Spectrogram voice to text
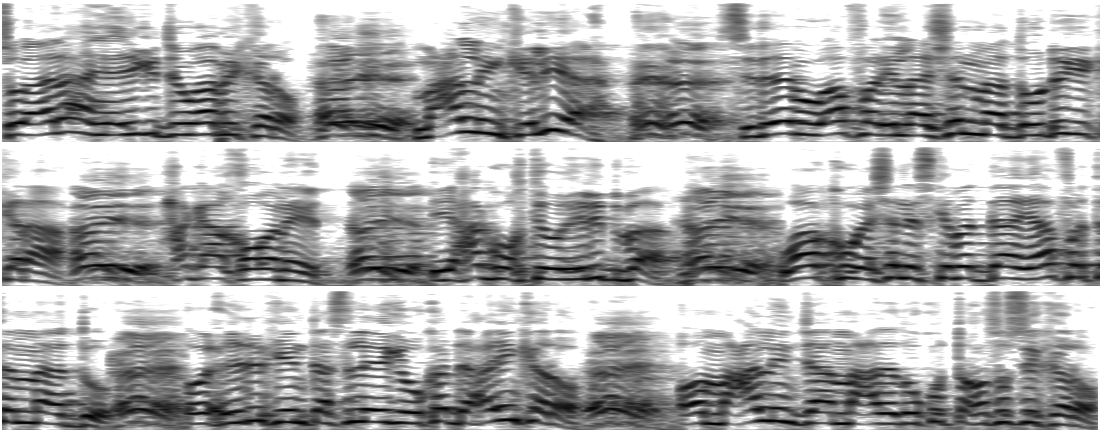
su'aalahan yaa iiga jawaabi karo. Macallin keliya. Sidee buu afar ilaa shan maaddo u dhigi karaa? Xag aqooneed. Iyo xag wakhti oo helidba. Waa kuwee shan iska badaaya afartan maaddo? Oo xidhiirka intaas leegi uu ka dhaxayn karo? Oo macallin jaamacadeed uu ku takhasusi karo?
